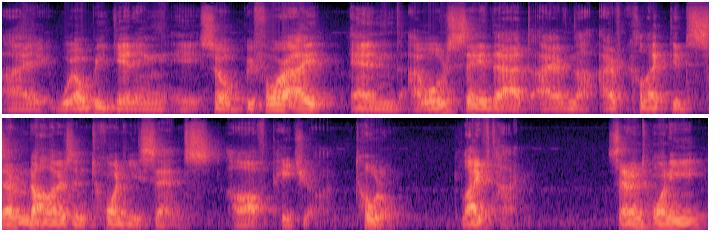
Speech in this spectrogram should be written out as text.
I will be getting a, so before I end, I will say that I have not, I've collected $7.20 off Patreon, total, lifetime. 720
